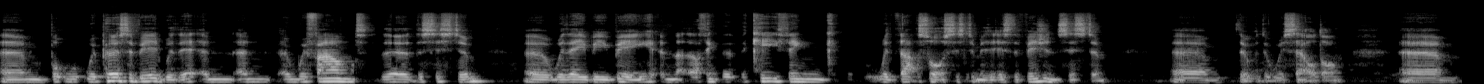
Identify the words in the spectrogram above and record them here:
Um, but we persevered with it, and, and, and we found the the system uh, with ABB. And I think that the key thing with that sort of system is, is the vision system um, that, that we settled on. Um,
